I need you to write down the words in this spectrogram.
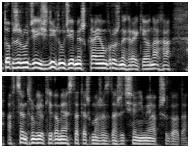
dobrzy ludzie i źli ludzie mieszkają w różnych regionach, a, a w centrum wielkiego miasta też może zdarzyć się niemiła przygoda.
